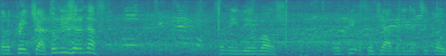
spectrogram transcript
Got a great jab. Don't use it enough. For me, Liam Walsh. A beautiful jab and he lets it go.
